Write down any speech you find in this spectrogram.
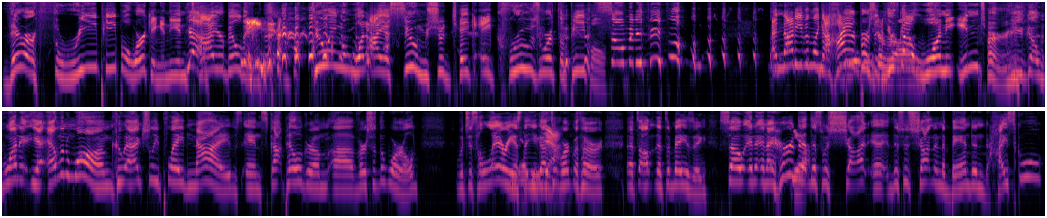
there are three people working in the entire building doing what I assume should take a cruise worth of people, so many people. and not even like a hired person. You've got one intern. You've got one, yeah, Ellen Wong, who actually played Knives in Scott Pilgrim uh, versus the World, which is hilarious that you got Yeah. to work with her. That's all, that's amazing. So, and, and I heard Yeah. that this was shot. Uh, this was shot in an abandoned high school.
